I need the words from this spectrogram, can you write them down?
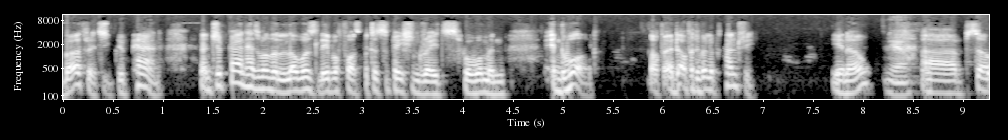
birth rates, Japan, and Japan has one of the lowest labor force participation rates for women in the world of, of a developed country you know yeah uh, so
